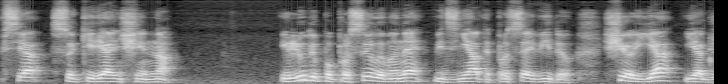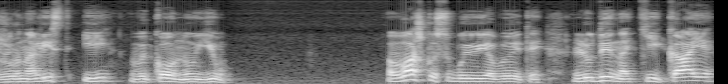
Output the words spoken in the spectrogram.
вся Сокірянщина. І люди попросили мене відзняти про це відео, що я, як журналіст, і виконую. Важко собі уявити, людина тікає,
